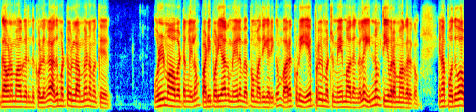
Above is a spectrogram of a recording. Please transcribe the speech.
கவனமாக இருந்து கொள்ளுங்க. அது மட்டும் இல்லாமல் நமக்கு உள் மாவட்டங்களிலும் படிப்படியாக மேலும் வெப்பம் அதிகரிக்கும். வரக்கூடிய ஏப்ரல் மற்றும் மே மாதங்களில் இன்னும் தீவிரமாக இருக்கும். ஏன்னா பொதுவாக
